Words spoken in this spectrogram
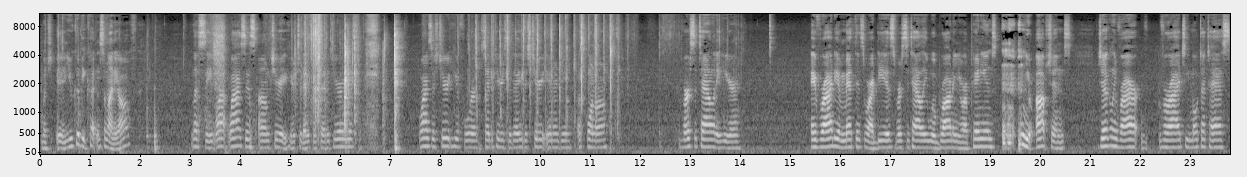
Which uh, you could be cutting somebody off. Let's see. Why why is this um chariot here today for Sagittarius? Why is this chariot here for Sagittarius today? This chariot energy. What's going on? Versatility here. A variety of methods or ideas, versatility will broaden your opinions, your options, juggling variety, multitask,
